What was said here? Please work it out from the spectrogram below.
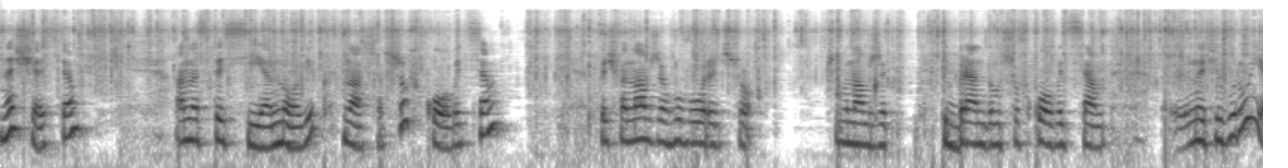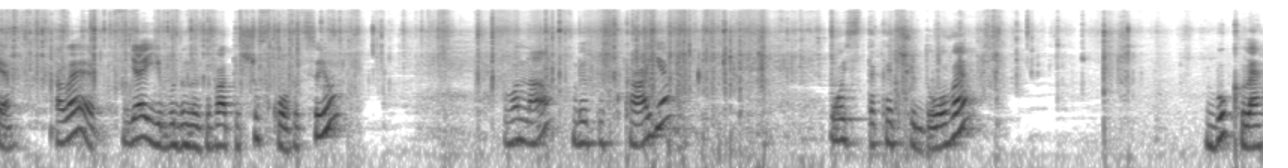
на щастя, Анастасія Новік, наша шовковиця, хоч вона вже говорить, що вона вже під брендом шовковиця не фігурує, але я її буду називати шовковицею. Вона випускає ось таке чудове букле.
